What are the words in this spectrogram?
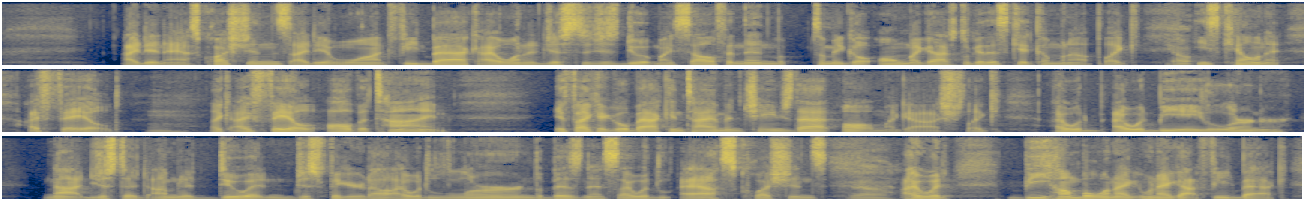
I didn't ask questions. I didn't want feedback. I wanted just to just do it myself. And then somebody go, "Oh my gosh, look at this kid coming up! Like Yep. he's killing it." I failed. Mm. Like I failed all the time. If I could go back in time and change that, oh my gosh! Like I would I would be a learner. Not just a, I'm going to do it and just figure it out. I would learn the business. I would ask questions. Yeah. I would be humble when I when I got feedback.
